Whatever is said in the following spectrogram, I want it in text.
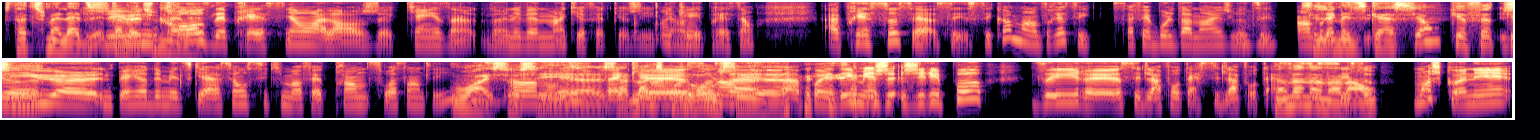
C'était-tu maladie? j'ai eu une grosse dépression à l'âge de 15 ans, d'un événement qui a fait que j'ai été en dépression. Après ça, ça- c'est c'est comme, on dirait, c'est- ça fait boule de neige. On C'est la que tu- médication qui a fait que. J'ai eu euh, une période de médication aussi qui m'a fait prendre 60 livres. Ouais, ça, Ah, c'est. euh, ça a que, l'air c'est pas drôle. ça, c'est, Ça n'a pas aidé, mais je n'irai pas dire euh, c'est de la faute à ci, de la faute à Non, ça. non, c'est- non, c'est non, ça. non. Moi, je connais,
